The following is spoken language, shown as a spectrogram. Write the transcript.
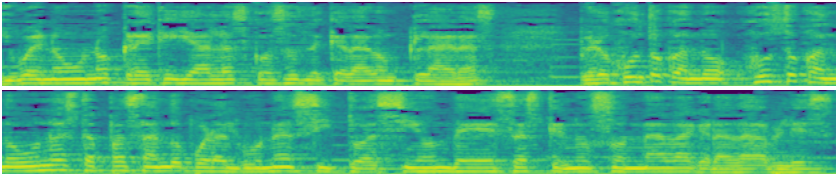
y bueno, uno cree que ya las cosas le quedaron claras, pero justo cuando, justo cuando uno está pasando por alguna situación de esas que no son nada agradables,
